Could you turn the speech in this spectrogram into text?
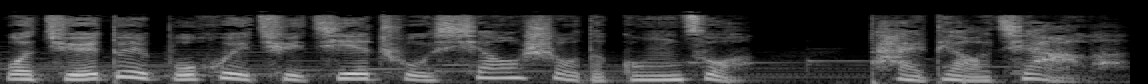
我绝对不会去接触销售的工作，太掉价了。”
